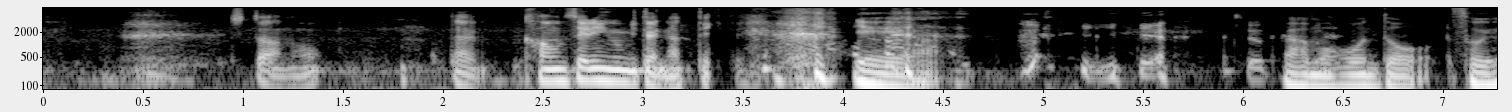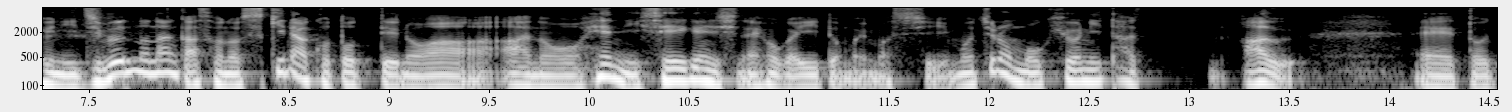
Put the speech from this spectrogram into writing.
ちょっとあのだカウンセリングみたいになってきて。いやいや。いやもう本当そういうふうに自分のなんかその好きなことっていうのはあの変に制限しない方がいいと思いますしもちろん目標にた合う、えー、と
